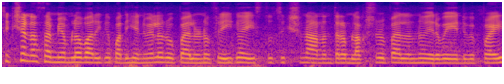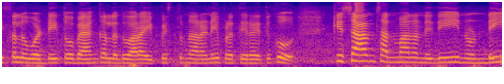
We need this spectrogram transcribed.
శిక్షణ సమయంలో వారికి పదిహేను వేల రూపాయలను ఫ్రీగా ఇస్తూ శిక్షణ అనంతరం లక్ష రూపాయలను ఇరవై ఐదు పైసలు వడ్డీతో బ్యాంకర్ల ద్వారా ఇప్పిస్తున్నారని ప్రతి రైతుకు కిసాన్ సన్మాన నిధి నుండి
